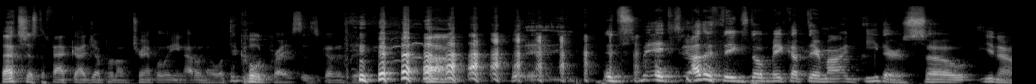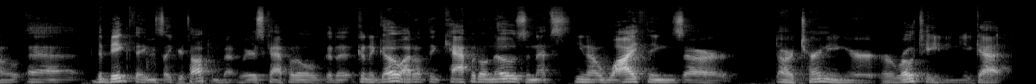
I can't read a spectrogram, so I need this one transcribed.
That's just a fat guy jumping on a trampoline. I don't know what the gold price is going to do. uh, it's, it's other things don't make up their mind either. So, you know, uh, the big things like you're talking about, where's capital gonna, gonna go? I don't think capital knows. And that's, you know, why things are are turning or, or rotating. You got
